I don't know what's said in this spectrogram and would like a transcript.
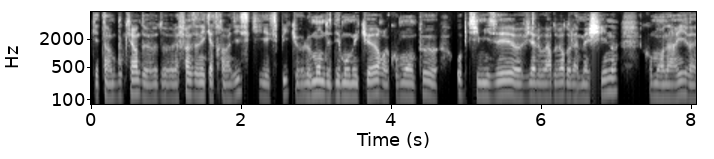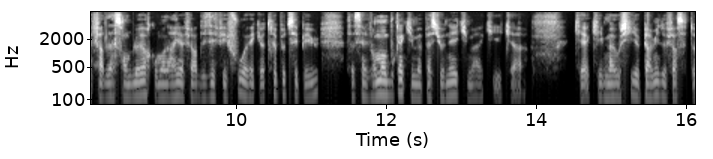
qui est un bouquin de, de la fin des années 90 qui explique le monde des démo makers, comment on peut optimiser via le hardware de la machine, comment on arrive à faire de l'assembleur, comment on arrive à faire des effets fous avec très peu de CPU. Ça c'est vraiment un bouquin qui m'a passionné, qui m'a qui, qui a qui, m'a aussi permis de faire cette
